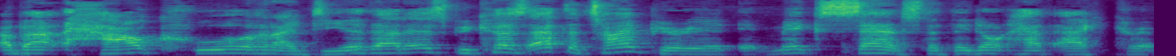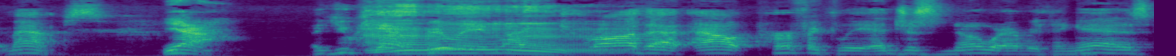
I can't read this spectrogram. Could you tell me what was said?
about how cool of an idea that is because at the time period it makes sense that they don't have accurate maps. Yeah. Like you can't really like draw that out perfectly and just know where everything is.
